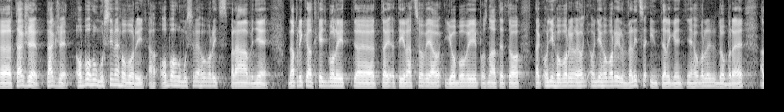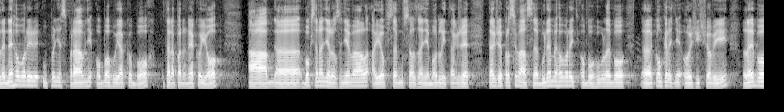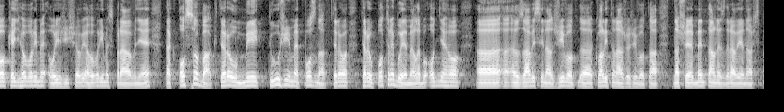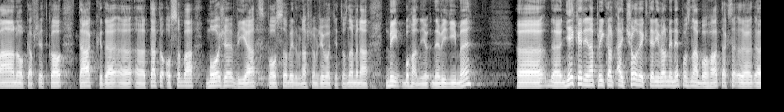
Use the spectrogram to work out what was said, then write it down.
Eh, takže, takže o Bohu musíme hovoriť a o Bohu musíme hovoriť správně. Například, keď byli eh, ty radcovi a Jobovi, poznáte to, tak oni hovorili, oni hovorili velice inteligentně, hovorili dobré, ale nehovorili úplně správně o Bohu jako Boh, teda pardon, jako Job, a e, Boh se na ně rozhněval a Job se musel za ně modlit. Takže, takže prosím vás, budeme hovorit o Bohu, lebo e, konkrétně o Ježíšovi, lebo keď hovoríme o Ježíšovi a hovoríme správně, tak osoba, kterou my túžíme poznat, kterou, kterou potřebujeme, lebo od něho závisí náš život, kvalita nášho života, naše mentálne zdravie, náš spánok a všetko, tak tato osoba může viac způsobit v našem životě. To znamená, my Boha nevidíme, někdy například aj člověk, který velmi nepozná Boha, tak, se,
